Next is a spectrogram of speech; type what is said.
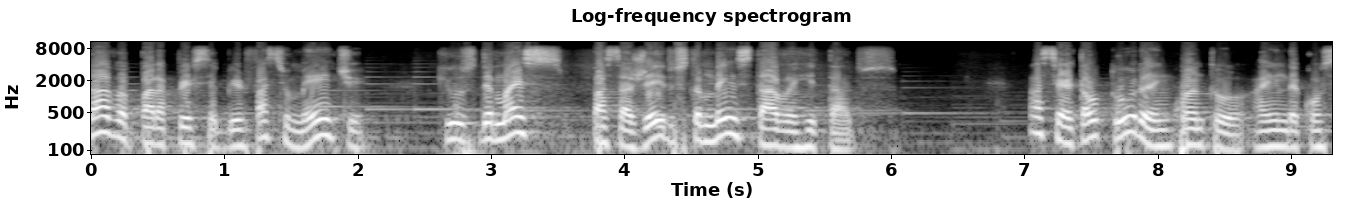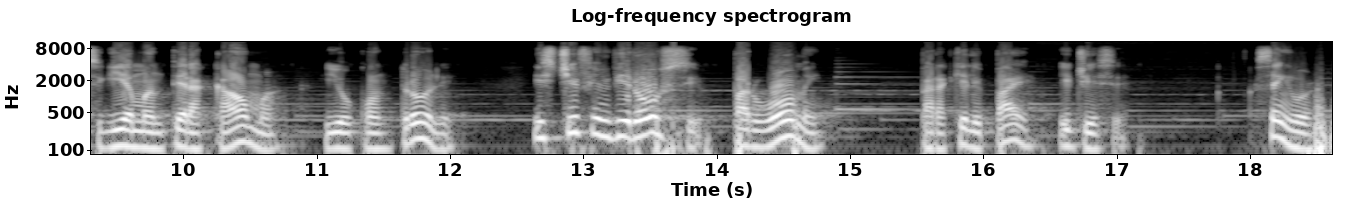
dava para perceber facilmente que os demais passageiros também estavam irritados. A certa altura, enquanto ainda conseguia manter a calma e o controle, Stephen virou-se para o homem, para aquele pai, e disse: Senhor,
